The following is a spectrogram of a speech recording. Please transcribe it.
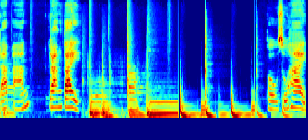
Đáp án găng tay Câu số 2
